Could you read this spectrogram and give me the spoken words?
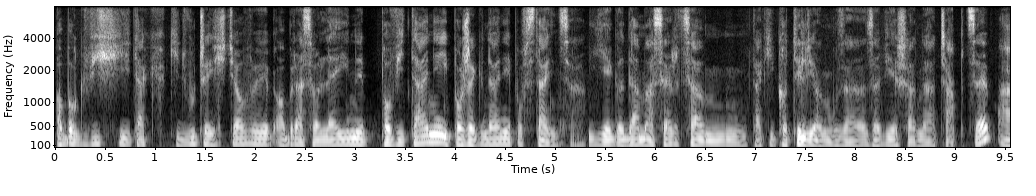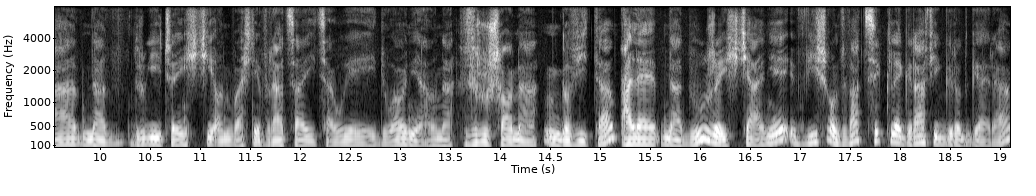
Obok wisi taki dwuczęściowy obraz olejny Powitanie i pożegnanie powstańca. Jego dama serca, taki kotylion mu za, zawiesza na czapce, a na drugiej części on właśnie wraca i całuje jej dłoń, a ona wzruszona go wita. Ale na dużej ścianie wiszą dwa cykle grafik Grodgera,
